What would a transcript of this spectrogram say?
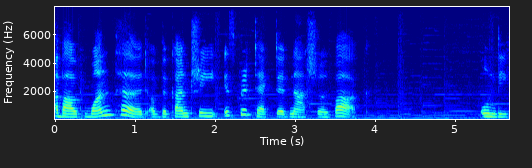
About one third of the country is protected national park. Only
